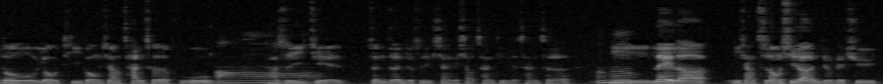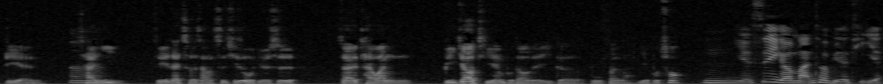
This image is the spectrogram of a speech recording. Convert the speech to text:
都有提供像餐车的服务。哦，它是一节真正就是像一个小餐厅的餐车，嗯你累了，你想吃东西了，你就可以去点嗯餐饮，直接在车上吃。其实我觉得是在台湾比较体验不到的一个部分啦，也不错。嗯，也是一个蛮特别的体验。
